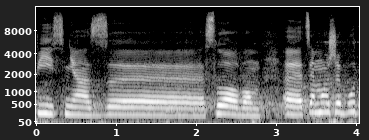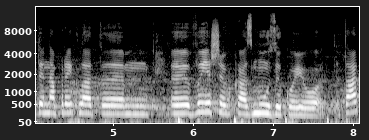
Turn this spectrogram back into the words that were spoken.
пісня з е, словом. е, Це може бути, наприклад, ем, вишивка з музикою. Так,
